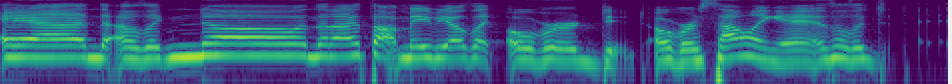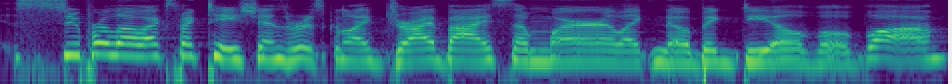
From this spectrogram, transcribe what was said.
and I was like, no. And then I thought maybe I was like over overselling it. And so I was like, super low expectations. We're just gonna like drive by somewhere, like no big deal, blah blah. blah.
